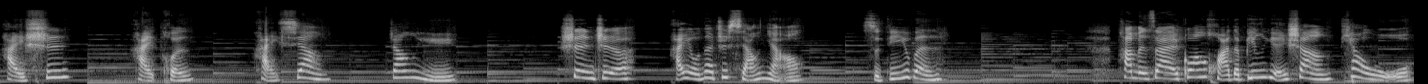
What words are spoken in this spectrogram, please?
海狮、海豚、海象、章鱼，甚至还有那只小鸟史蒂文。他们在光滑的冰原上跳舞，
